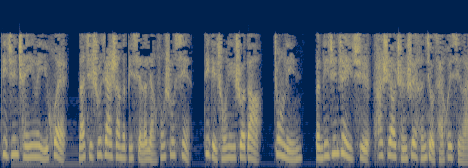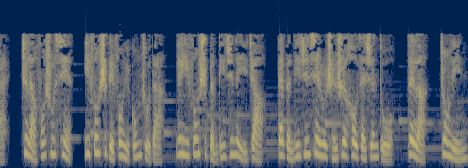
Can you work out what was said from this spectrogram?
帝君沉吟了一会，拿起书架上的笔，写了两封书信。递给崇林说道：“仲林，本帝君这一去，怕是要沉睡很久才会醒来。这两封书信，一封是给凤羽公主的，另一封是本帝君的遗诏，待本帝君陷入沉睡后再宣读。对了，仲林，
